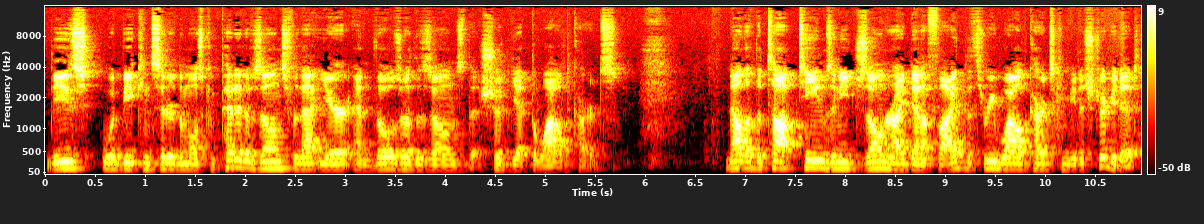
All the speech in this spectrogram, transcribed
These would be considered the most competitive zones for that year, and those are the zones that should get the wildcards. Now that the top teams in each zone are identified, the three wildcards can be distributed.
